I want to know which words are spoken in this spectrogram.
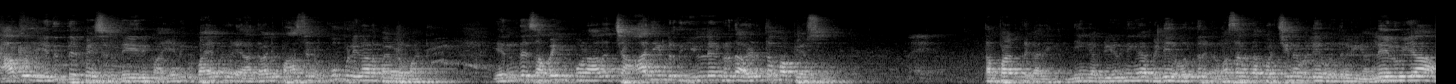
நான் கொஞ்சம் எதிர்த்து பேசுறேன் தைரியமா. எனக்கு பயம் கிடையாது. அந்த வாட்டி பாஸ்டர் கூப்பிடலாம் பயப்பட மாட்டேன். எந்த சபைக்கு போனாலும் சாதின்றது இல்லைன்றது அழுத்தமாக பேசணும் தப்பா எடுத்துக்காதீங்க. நீங்க அப்படி இருந்தீங்கன்னா வெளியே வந்துருங்க. வசனத்தை படிச்சீங்கன்னா வெளியே வந்துருவீங்க. அல்லேலூயா.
